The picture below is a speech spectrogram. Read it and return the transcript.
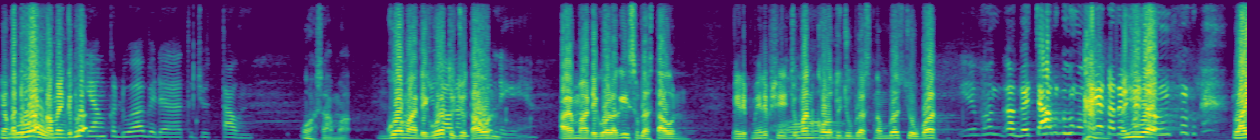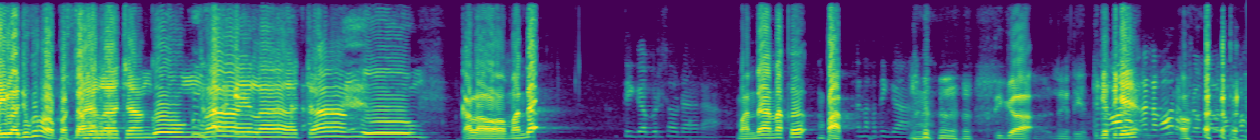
Yang kedua Wow. sama yang kedua? Yang kedua beda 7 tahun. Wah, sama. Gua sama adik gua 7 enam tahun. deh kayaknya. Sama adik gua lagi 11 tahun. Mirip-mirip sih, cuman kalau 17 16 jauh banget. Iya, emang agak canggung makanya Iya. kadang-kadang. Laila juga nggak pas canggung Laila canggung Laila canggung Kalau Manda, tiga bersaudara Manda anak ke 4. anak ketiga Tiga. tiga Anak tiga tiganya anak orang Oh. dong kalau ngomong.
